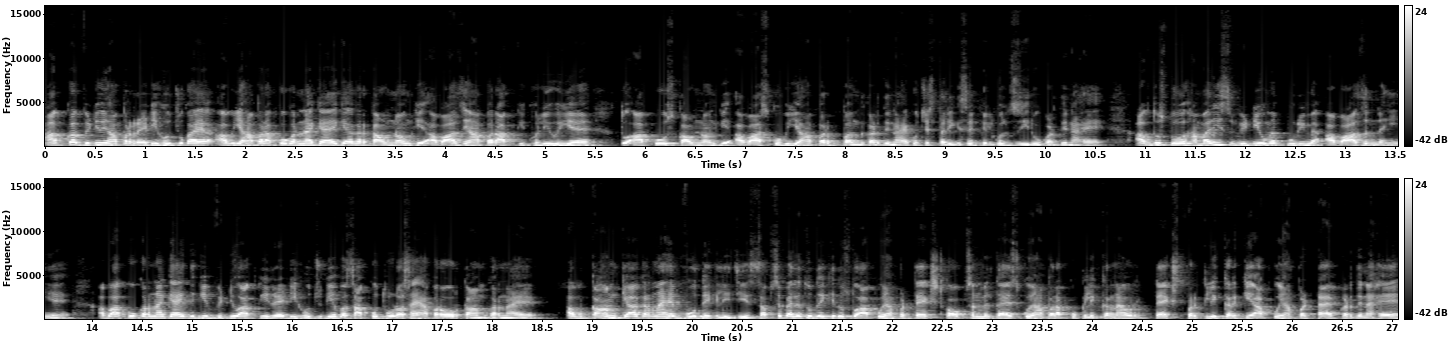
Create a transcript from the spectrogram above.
आपका वीडियो यहाँ पर रेडी हो चुका है। अब यहाँ पर आपको करना क्या है कि अगर काउंटडाउन की आवाज़ यहाँ पर आपकी खुली हुई है तो आपको उस काउंटडाउन की आवाज़ को भी यहाँ पर बंद कर देना है, कुछ इस तरीके से बिल्कुल ज़ीरो कर देना है। अब दोस्तों हमारी इस वीडियो में पूरी में आवाज़ नहीं है। अब आपको करना क्या है, देखिए वीडियो आपकी रेडी हो चुकी है, बस आपको थोड़ा सा यहाँ पर और काम करना है। अब काम क्या करना है वो देख लीजिए। सबसे पहले तो देखिए दोस्तों, आपको यहाँ पर टेक्स्ट का ऑप्शन मिलता है। इसको यहाँ पर आपको क्लिक करना है और टेक्स्ट पर क्लिक करके आपको यहाँ पर टाइप कर देना है।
